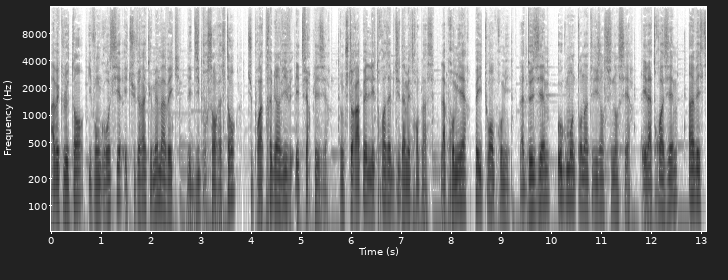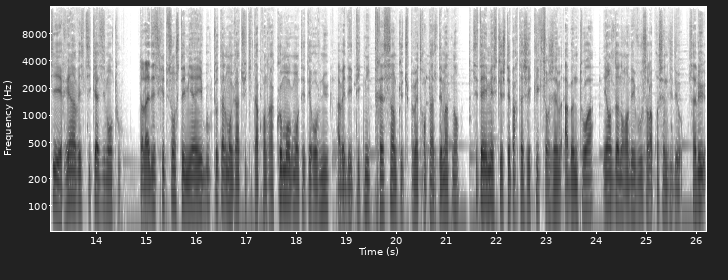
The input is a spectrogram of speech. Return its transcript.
Avec le temps, ils vont grossir et tu verras que même avec les 10% restants, tu pourras très bien vivre et te faire plaisir. Donc je te rappelle les trois habitudes à mettre en place. La première, paye-toi en premier. La deuxième, augmente ton intelligence financière. Et la troisième, investis et réinvestis quasiment tout. Dans la description, je t'ai mis un ebook totalement gratuit qui t'apprendra comment augmenter tes revenus avec des techniques très simples que tu peux mettre en place dès maintenant. Si t'as aimé ce que je t'ai partagé, clique sur j'aime, abonne-toi et on se donne rendez-vous sur la prochaine vidéo. Salut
